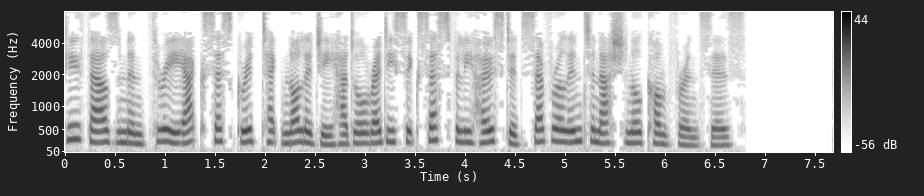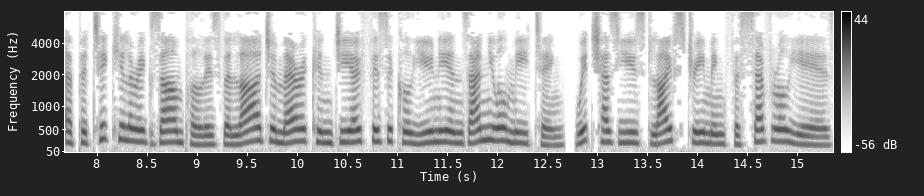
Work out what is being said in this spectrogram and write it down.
2003 Access Grid technology had already successfully hosted several international conferences. A particular example is the large American Geophysical Union's annual meeting, which has used live streaming for several years.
